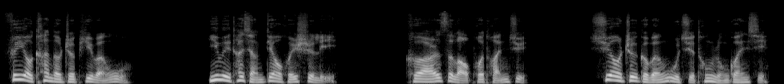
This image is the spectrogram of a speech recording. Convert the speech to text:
非要看到这批文物，因为他想调回市里和儿子老婆团聚，需要这个文物去通融关系。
